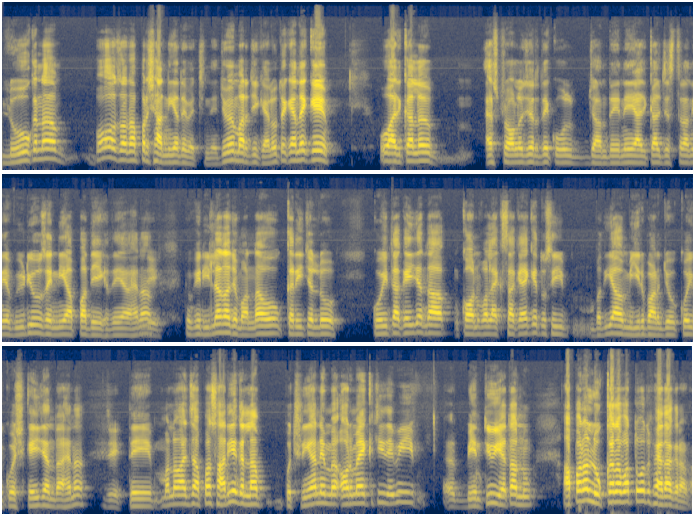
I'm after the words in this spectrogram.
ਲੋਕ ਨਾ ਬਹੁਤ ਜ਼ਿਆਦਾ ਪਰੇਸ਼ਾਨੀਆਂ ਦੇ ਵਿੱਚ ਨੇ ਜਿਵੇਂ ਮਰਜ਼ੀ ਕਹਿ ਲਓ। ਤੇ ਕਹਿੰਦੇ ਕਿ ਉਹ ਅੱਜ ਕੱਲ ਐਸਟ੍ਰੋਲੋਜਰ ਦੇ ਕੋਲ ਜਾਂਦੇ ਨੇ ਅੱਜ ਕੱਲ ਜਿਸ ਤਰ੍ਹਾਂ ਦੀਆਂ ਵੀਡੀਓਜ਼ ਇੰਨੀਆਂ ਆਪਾਂ ਦੇਖਦੇ ਆ ਹੈਨਾ। ਕਿਉਂਕਿ ਰੀਲਾਂ ਦਾ ਜ਼ਮਾਨਾ ਉਹ ਕਰੀ ਚੱਲੋ। ਕੋਈ ਤਾਂ ਕਹੀ ਜਾਂਦਾ ਕੌਨਵਲੈਕਸਾ ਕਹਿ ਕੇ ਤੁਸੀਂ ਵਧੀਆ ਅਮੀਰ ਬਣ ਜਾਓ ਕੋਈ ਕੁਛ ਕਹੀ ਜਾਂਦਾ ਹੈ ਨਾ? ਜੀ। ਤੇ ਮਤਲਬ ਅੱਜ ਆਪਾਂ ਸਾਰੀਆਂ ਗੱਲਾਂ ਪੁੱਛਣੀਆਂ ਨੇ ਮੈਂ ਔਰ ਮੈਂ ਇੱਕ ਚੀਜ਼ ਇਹ ਵੀ ਬੇਨਤੀ ਹੋਈ ਹੈ ਤੁਹਾਨੂੰ ਆਪਾਂ ਨਾ ਲੋਕਾਂ ਦਾ ਵੱਧ ਤੋਂ ਵੱਧ ਫਾਇਦਾ ਕਰਾਉਣਾ।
